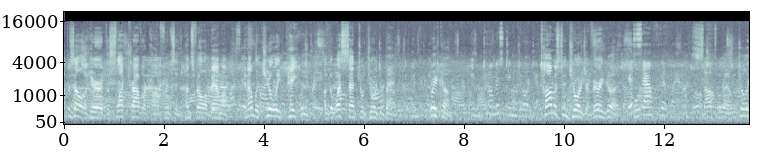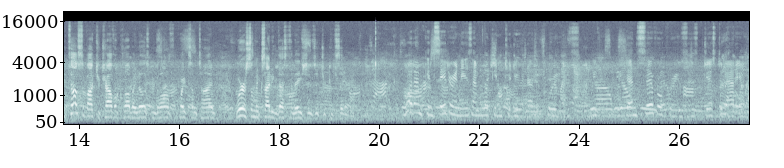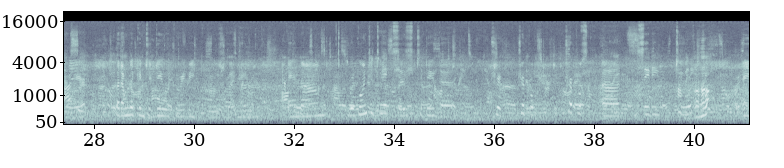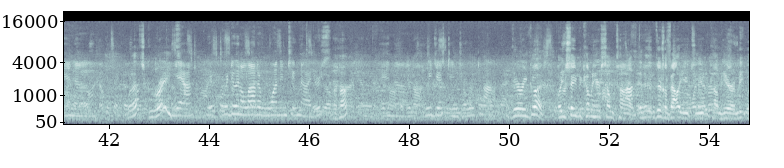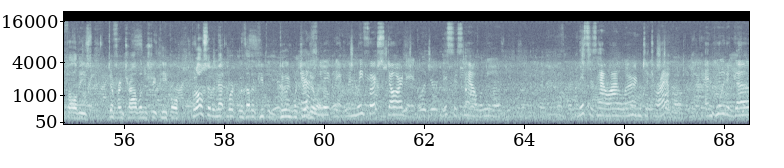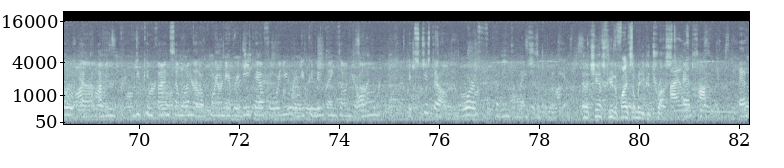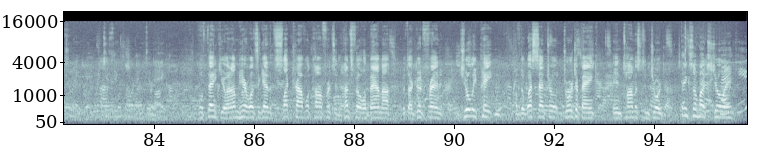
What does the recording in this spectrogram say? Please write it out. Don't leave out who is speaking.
Speaker 1: Capizzello here at the Select Traveler Conference in Huntsville, Alabama, and I'm with Julie Peyton of the West Central Georgia Bank. Welcome.
Speaker 2: in Thomaston, Georgia,
Speaker 1: Thomaston, Georgia, very good.
Speaker 2: just south of Atlanta.
Speaker 1: South of Atlanta. Well, Julie, tell us about your travel club. I know it's been going on for quite some time. Where are some exciting destinations that you're considering?
Speaker 2: What I'm considering is I'm looking to do another cruise. We've, done several cruises just about everywhere, but I'm looking to do a Caribbean cruise right now. And um, we're going to Texas to do the tri- triple triple uh, city tour.
Speaker 1: Uh-huh.
Speaker 2: And uh,
Speaker 1: Well, that's great.
Speaker 2: yeah, we're, we're doing a lot of one and two nighters.
Speaker 1: Uh-huh.
Speaker 2: And uh, we just enjoyed it.
Speaker 1: Very good. Well, you say you'll be coming here sometime, and it- there's a value to you to come here and meet with all these different travel industry people, but also to network with other people doing what you're doing.
Speaker 2: Absolutely. When we first started, this is how we. This is how I learned to travel and who to go. Uh, I mean, you can find someone that'll plan every detail for you, or you can do things on your own. It's just a worth of information to get.
Speaker 1: And a chance for you to find someone you could trust.
Speaker 2: Absolutely, absolutely, which is important today.
Speaker 1: Well, thank you. And I'm here once again at the Select Travel Conference in Huntsville, Alabama, with our good friend Julie Peyton of the West Central Georgia Bank in Thomaston, Georgia. Thanks so much, Julie.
